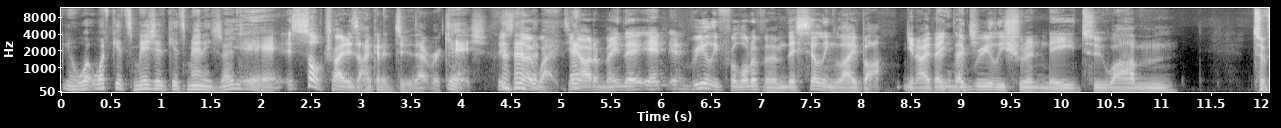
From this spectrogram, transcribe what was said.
you know what what gets measured gets managed, right? Yeah, sole traders aren't going to do that, Rakesh. There's no way. Do you know what I mean? They and, and really, for a lot of them, they're selling labour. You know, they, they really shouldn't need to um to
